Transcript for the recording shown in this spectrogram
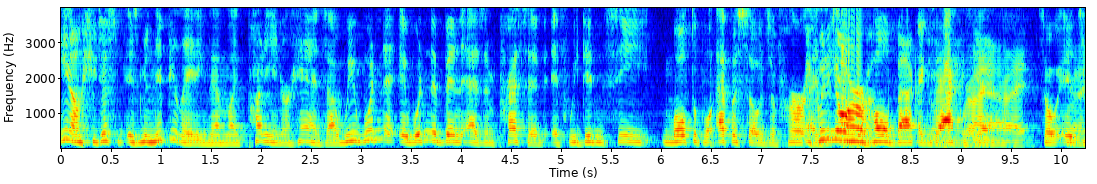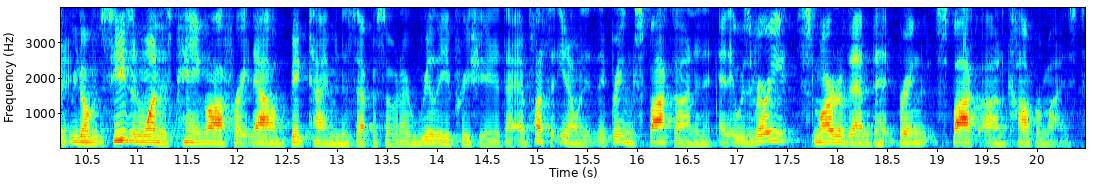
you know, she just is manipulating them like putty in her hands. Now, we wouldn't. It wouldn't have been as impressive if we didn't see multiple episodes of her. If as we the didn't know her whole backstory. Exactly. right, Yeah. right. So it's Right. you know season one is paying off right now, big time in this episode. I really appreciated that, and plus you know they bring Spock on, and, and it was very smart of them to bring Spock on compromised.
